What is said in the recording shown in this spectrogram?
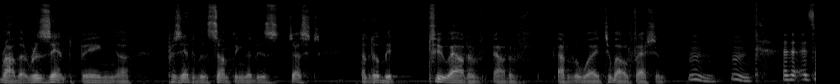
rather resent being uh, presented with something that is just a little bit too out of, out of, out of the way, too old fashioned. Mm, mm. It's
